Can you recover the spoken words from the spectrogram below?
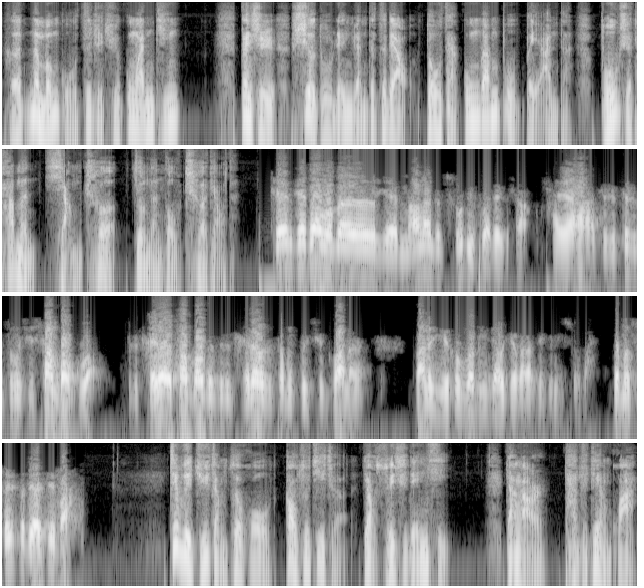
和内蒙古自治区公安厅。但是涉毒人员的资料都在公安部备案的，不是他们想撤就能够撤掉的。前阶段我们也忙乱的处理过这个事儿。哎呀，这个这个东西上报过，这个材料上报的这个材料是怎么回情况呢？完了以后我们了解完了再跟你说吧，咱们随时联系吧。这位局长最后告诉记者要随时联系，然而他的电话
